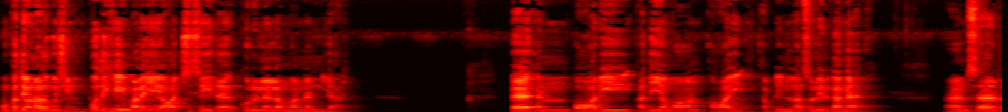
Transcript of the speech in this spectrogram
முப்பத்தி ஒன்றாவது கொஷின் பொதிகை மலையை ஆட்சி செய்த குறுநில மன்னன் யார்? பேகன் பாரி அதியமான் ஆய் அப்படின்லாம் சொல்லியிருக்காங்க. ஆன்சர்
